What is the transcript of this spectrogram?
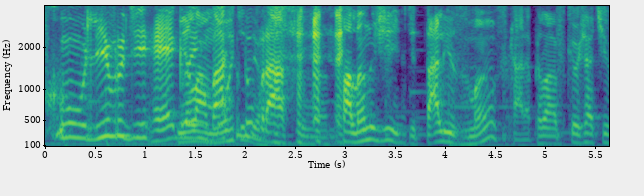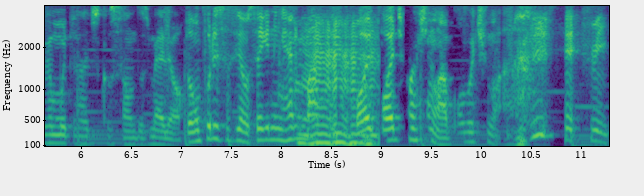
com o livro de regra Pelo embaixo amor de do Deus. braço, mano. Falando de, de talismãs, cara, pela, porque eu já tive muito essa discussão dos melhores. Então, por isso, assim, eu sei que ninguém me mata. pode, pode continuar, pode continuar. Enfim,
